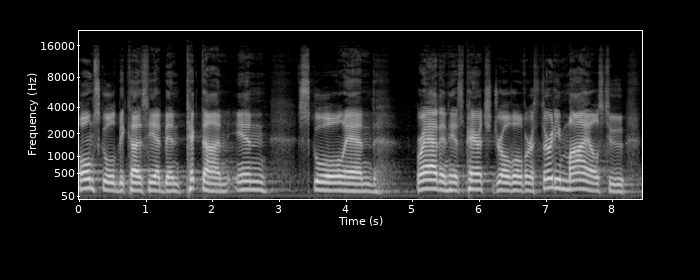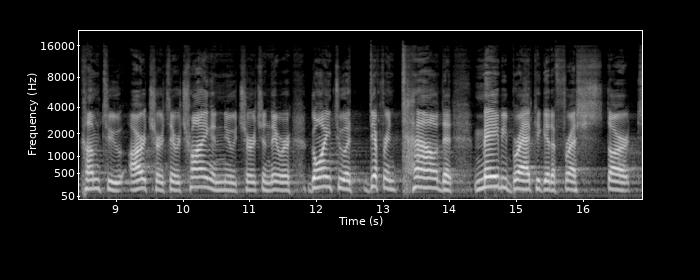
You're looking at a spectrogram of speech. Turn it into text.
homeschooled because he had been picked on in school, and Brad and his parents drove over 30 miles to come to our church. They were trying a new church and they were going to a different town that maybe Brad could get a fresh start.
